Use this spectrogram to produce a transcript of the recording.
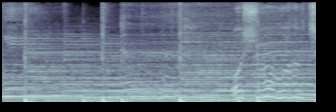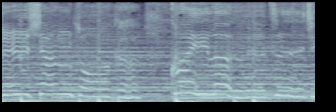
医？我说我只想做个快乐的自己。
